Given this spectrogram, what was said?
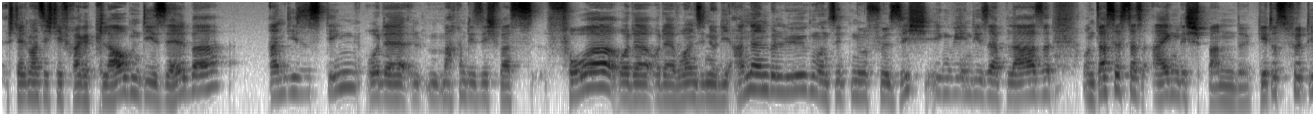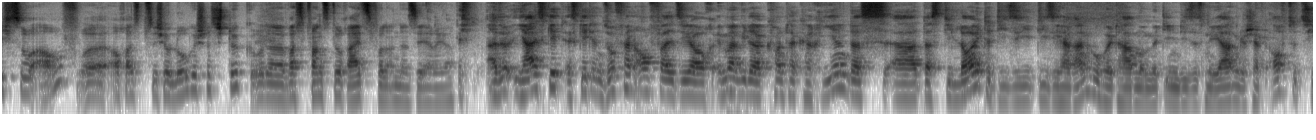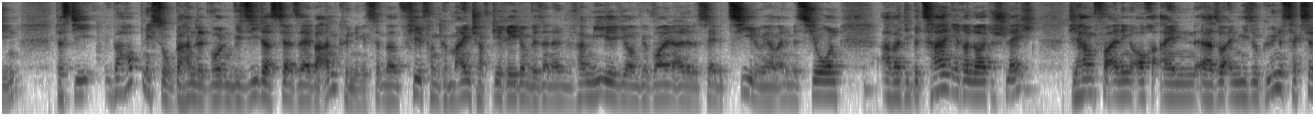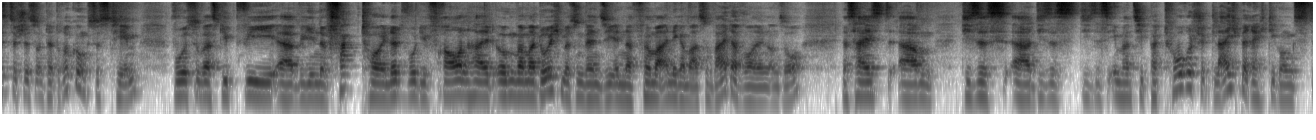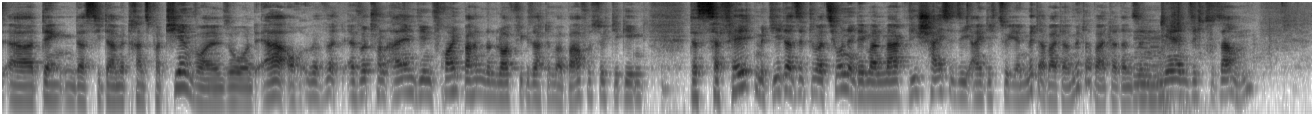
stellt man sich die Frage, glauben die selber an dieses Ding oder machen die sich was vor oder, oder wollen sie nur die anderen belügen und sind nur für sich irgendwie in dieser Blase? Und das ist das eigentlich Spannende. Geht es für dich so auf, äh, auch als psychologisches Stück oder was fandst du reizvoll an der Serie? Ich, also ja, es geht, es geht insofern auf, weil sie auch immer wieder konterkarieren, dass, äh, dass die Leute, die sie, die sie herangeholt haben, um mit ihnen dieses Milliardengeschäft aufzuziehen, dass die überhaupt nicht so behandelt wurden, wie sie das ja selber ankündigen. Es ist immer viel von Gemeinschaft die Rede und wir sind eine Familie und wir wollen alle dasselbe Ziel und wir haben eine Mission, aber die bezahlen ihre Leute schlecht. Die haben vor allen Dingen auch ein äh, so ein misogynes, sexistisches Unterdrückungssystem, wo es sowas gibt wie, äh, wie eine Fuck-Toilet, wo die Frauen halt irgendwann mal durch müssen, wenn sie in der Firma einigermaßen weiter wollen und so. Das heißt, ähm, dieses, äh, dieses, dieses emanzipatorische Gleichberechtigungsdenken, das sie damit transportieren wollen, so und er auch er wird von allen wie ein Freund behandelt und läuft, wie gesagt, immer barfuß durch die Gegend. Das zerfällt mit jeder Situation, in der man merkt, wie scheiße sie eigentlich zu ihren Mitarbeitern und Mitarbeiterinnen sind, mhm. mehr in sich zusammen.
